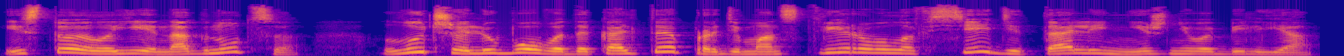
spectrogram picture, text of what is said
и стоило ей нагнуться, лучше любого декольте продемонстрировала все детали нижнего белья.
